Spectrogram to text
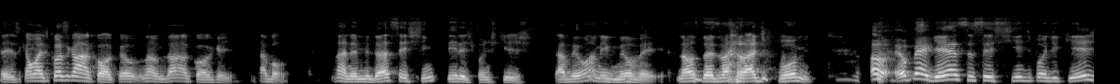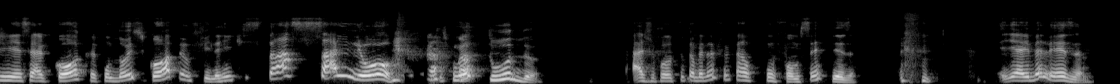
Esse aqui é um mate cor, esse aqui é uma coca. Eu, não, me dá uma coca aí. Tá bom. Mano, ele me deu a cestinha inteira de pão de queijo. Tava eu um amigo meu, velho. Nós dois vai de fome. Oh, eu peguei essa cestinha de pão de queijo e essa coca com dois copos, meu filho. A gente estraçalhou. A gente comeu tudo. Acho que tu também deve ficar com fome, certeza. E aí, beleza.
